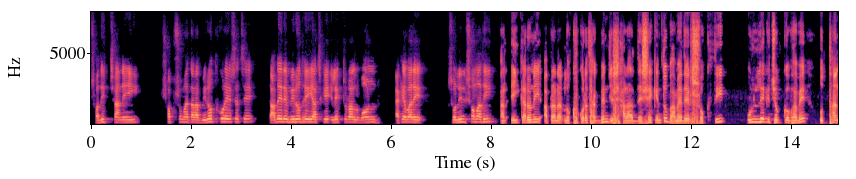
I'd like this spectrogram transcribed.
সদিচ্ছা নেই। সবসময় তারা বিরোধ করে এসেছে। তাদের বিরোধেই আজকে ইলেকটোরাল বন্ড একেবারে সলিল সমাধি। আর এই কারণেই আপনারা লক্ষ্য করে থাকবেন যে সারা দেশে কিন্তু বামেদের শক্তি উল্লেখযোগ্যভাবে উত্থান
